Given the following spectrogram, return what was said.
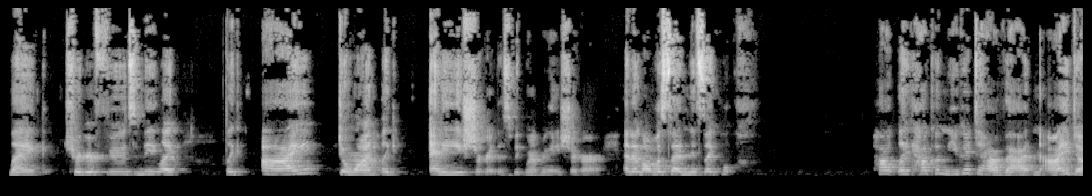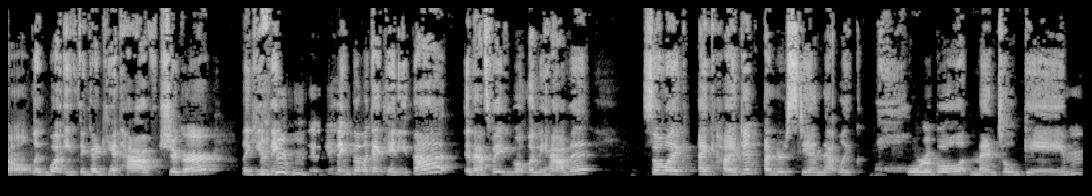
like trigger foods and being like like I don't want like any sugar this week. We're not bringing any sugar. And then all of a sudden it's like, well, how like how come you get to have that and I don't? Like what, you think I can't have sugar? Like you think you think that like I can't eat that and that's why you won't let me have it? So like I kind of understand that like horrible mental game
